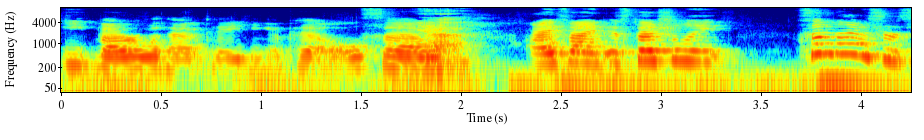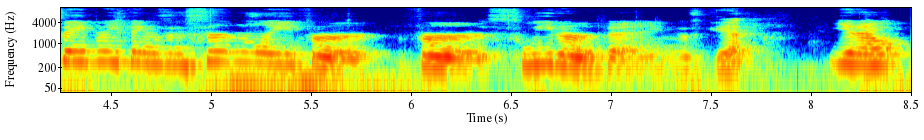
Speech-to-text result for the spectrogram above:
eat butter without taking a pill. So yeah. I find, especially sometimes for savory things, and certainly for for sweeter things, Yeah. You know,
